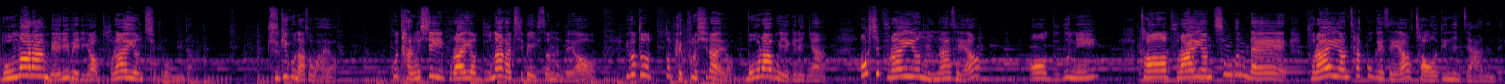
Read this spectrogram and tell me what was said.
노마랑 메리벨이요. 브라이언 집으로 옵니다. 죽이고 나서 와요. 그 당시 이 브라이언 누나가 집에 있었는데요. 이것도 또 100% 싫어해요. 뭐라고 얘기를 했냐? 혹시 브라이언 누나세요? 어, 누구니? 저 브라이언 친구인데 브라이언 찾고 계세요? 저 어디 있는지 아는데.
